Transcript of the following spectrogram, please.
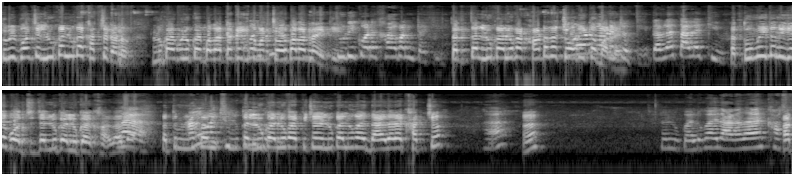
তুমি বলছো লুকা লুকা খাচ্ছ কেন? লুকাই লুকাই বলাটাকে কি? তোমার চোর বলা নাকি চুরি করে খাওয়ানটা কি? তাহলে লুকা লুকা খাওয়াটা তো চোরই তো বলে। তাহলে তাহলে কি? তা তুমিই তো নিজে বলছো যে লুকাই লুকাই খা তা- হ্যাঁ, তুমি লুকাই বলছি লুকাই লুকাই লুকাই পিছনে লুকাই লুকাই দাঁড়ায় দাঁড়ায় খাচ্ছ? হ্যাঁ। হ্যাঁ? লুকাই লুকাই দাঁড়া দাঁড়ায় আর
